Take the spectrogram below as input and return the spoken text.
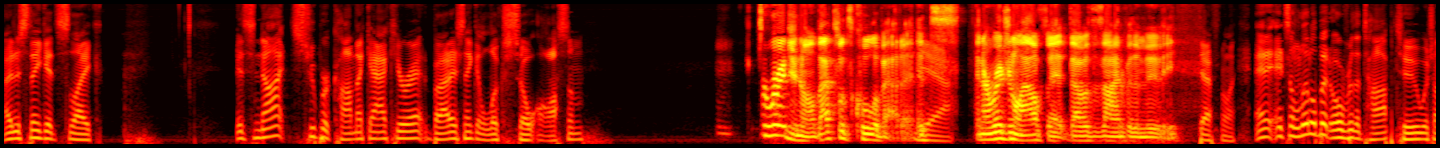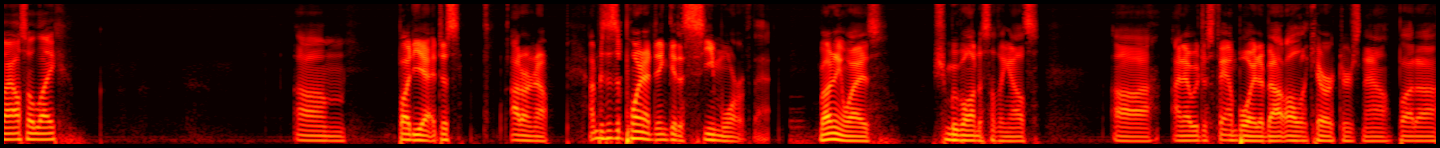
I just think it's like, it's not super comic accurate, but I just think it looks so awesome. It's original. That's what's cool about it. It's an original outfit that was designed for the movie. Definitely, and it's a little bit over the top too, which I also like. Um, but yeah, it just I don't know. I'm just disappointed I didn't get to see more of that. But anyways, we should move on to something else. Uh, I know we just fanboyed about all the characters now, but uh,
